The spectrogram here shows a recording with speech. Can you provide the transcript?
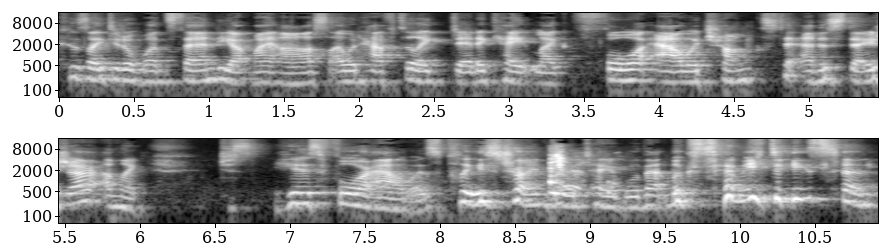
because I didn't want Sandy up my ass, I would have to like dedicate like four hour chunks to Anastasia. I'm like, just here's four hours. Please try and do a table that looks semi decent.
